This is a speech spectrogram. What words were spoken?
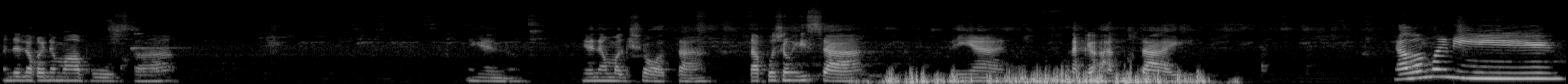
Ang lalaki ng mga pusa. Ayan. o. Yan ang magshota. Tapos yung isa, ayan, nag-aantay. Hello, morning!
